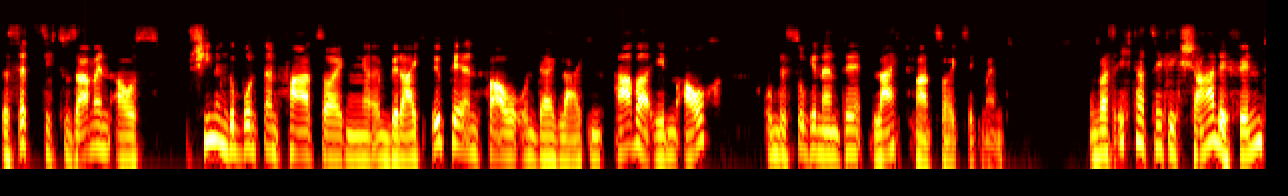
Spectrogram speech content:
Das setzt sich zusammen aus schienengebundenen Fahrzeugen im Bereich ÖPNV und dergleichen, aber eben auch um das sogenannte Leichtfahrzeugsegment. Und was ich tatsächlich schade finde,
